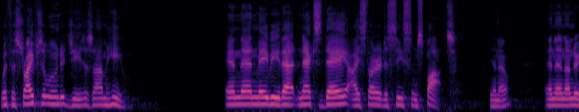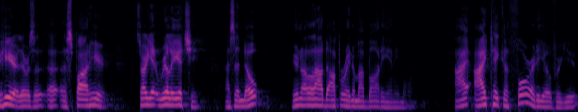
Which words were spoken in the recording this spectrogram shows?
With the stripes of wounded Jesus, I'm healed. And then maybe that next day, I started to see some spots, you know. And then under here, there was a, a, a spot here. Started getting really itchy. I said, nope, you're not allowed to operate in my body anymore. I, I take authority over you.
